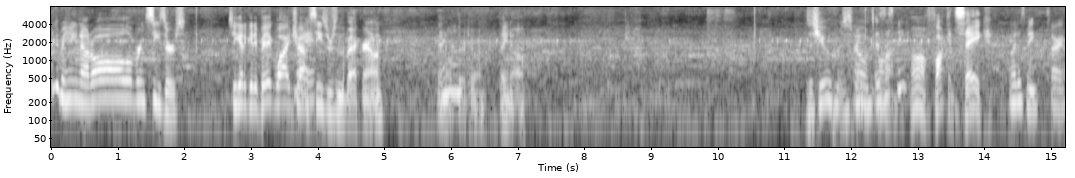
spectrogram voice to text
They're going to be hanging out all over in Caesars. So you got to get a big wide shot of Caesars in the background. They know, know. what they're doing. They know. Is this you? Is this me? Oh, What's is going this on? me? Oh, fucking sake. What is me? Sorry,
